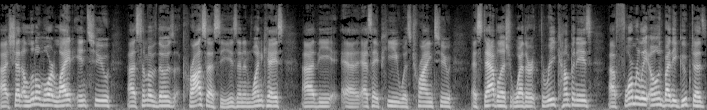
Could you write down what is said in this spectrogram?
uh, shed a little more light into uh, some of those processes. And in one case, uh, the uh, SAP was trying to establish whether three companies uh, formerly owned by the Guptas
